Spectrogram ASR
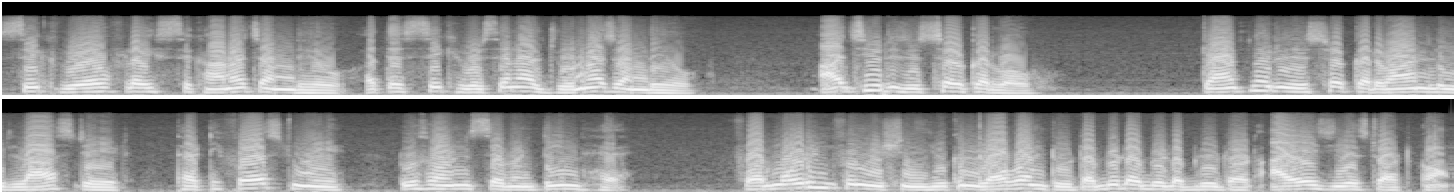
ਸਿੱਖ ਵੇ ਆਫ ਲਾਈਫ ਸਿਖਾਉਣਾ ਚਾਹੁੰਦੇ ਹੋ ਅਤੇ ਸਿੱਖ ਵਿਰਸੇ ਨਾਲ ਜੋੜਨਾ ਚਾਹੁੰਦੇ ਹੋ ਅੱਜ ਹੀ ਰਜਿਸਟਰ ਕਰਵਾਓ ਕੈਂਪ ਨੂੰ ਰਜਿਸਟਰ ਕਰਵਾਉਣ ਲਈ ਲਾਸਟ ਡੇਟ 31st May 2017 है For more information, you can log on to www.iags.com.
